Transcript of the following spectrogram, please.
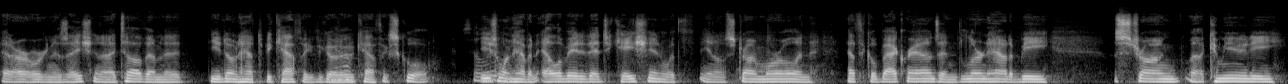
at our organization. And I tell them that you don't have to be Catholic to go to a Catholic school. You just want to have an elevated education with you know strong moral and ethical backgrounds, and learn how to be a strong uh, community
